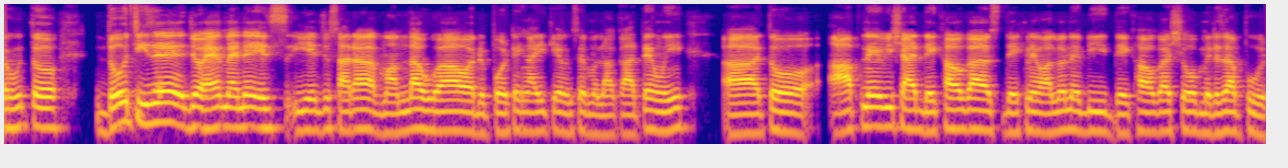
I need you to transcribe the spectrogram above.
ہوں تو دو چیزیں جو ہے میں نے اس یہ جو سارا معاملہ ہوا اور رپورٹنگ آئی کہ ان سے ملاقاتیں ہوئیں۔ تو آپ نے بھی شاید دیکھا ہوگا دیکھنے والوں نے بھی دیکھا ہوگا شو مرزا پور۔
